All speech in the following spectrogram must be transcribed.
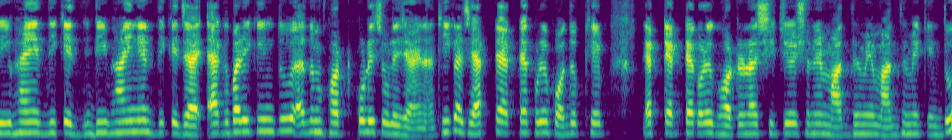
ডিভাইনের দিকে ডিভাইনের দিকে যায়। একবারে কিন্তু একদম হট করে চলে যায় না, ঠিক আছে? একটা একটা করে পদক্ষেপ, একটা একটা করে ঘটনা সিচুয়েশনের মাধ্যমে মাধ্যমে কিন্তু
